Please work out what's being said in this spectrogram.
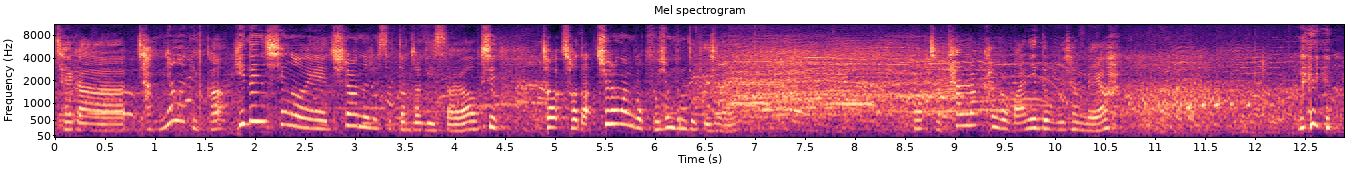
제가 작년인가 히든싱어에 출연을 했었던 적이 있어요. 혹시 저, 저 나, 출연한 거 보신 분들 계시나요? 어, 저 탈락한 거 많이도 보셨네요.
